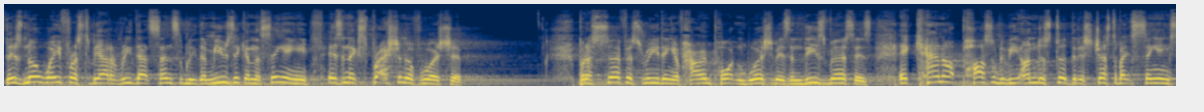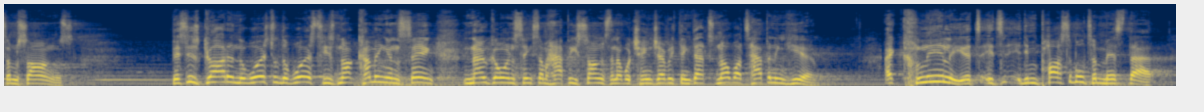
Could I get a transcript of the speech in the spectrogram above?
There's no way for us to be able to read that sensibly. The music and the singing is an expression of worship. But a surface reading of how important worship is in these verses, it cannot possibly be understood that it's just about singing some songs. This is God in the worst of the worst. He's not coming and saying, now go and sing some happy songs and that will change everything. That's not what's happening here. Uh, clearly, it's, it's impossible to miss that.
